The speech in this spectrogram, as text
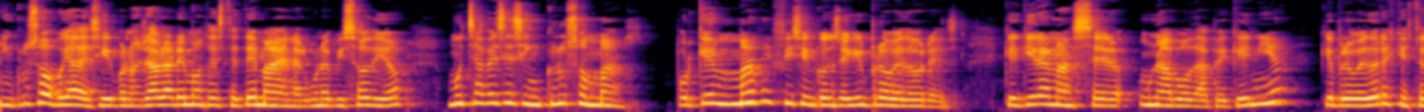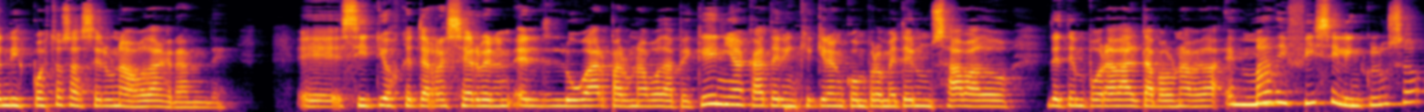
Incluso os voy a decir, bueno, ya hablaremos de este tema en algún episodio, muchas veces incluso más, porque es más difícil conseguir proveedores que quieran hacer una boda pequeña que proveedores que estén dispuestos a hacer una boda grande. Eh, sitios que te reserven el lugar para una boda pequeña, catering que quieran comprometer un sábado de temporada alta para una boda. Es más difícil incluso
